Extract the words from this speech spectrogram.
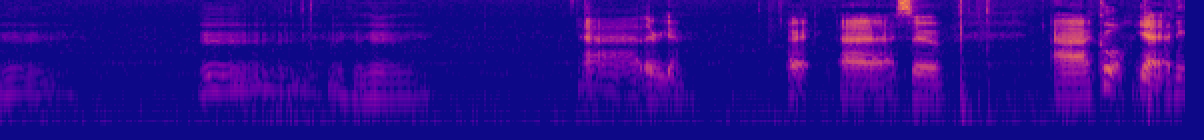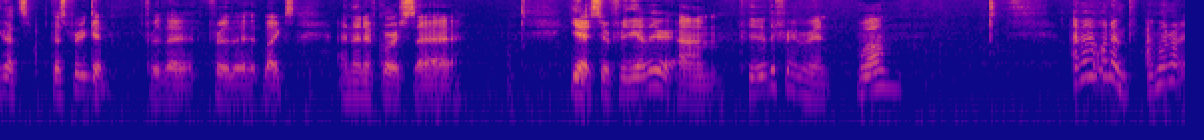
mm, mm, ah, there we go. All right. Uh, so, uh, cool. Yeah, I think that's that's pretty good for the for the legs. And then of course, uh, yeah. So for the other um, for the other frame event, well. I might want to. I might want.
